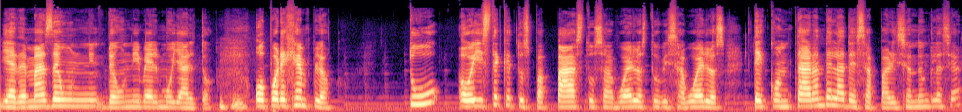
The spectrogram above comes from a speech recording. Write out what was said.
y además de un, de un nivel muy alto. O por ejemplo, tú oíste que tus papás, tus abuelos, tus bisabuelos te contaran de la desaparición de un glaciar.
